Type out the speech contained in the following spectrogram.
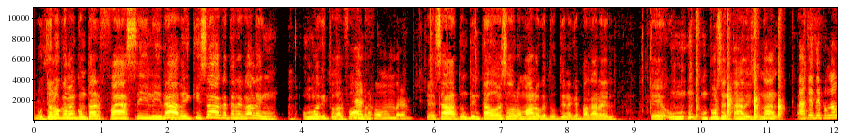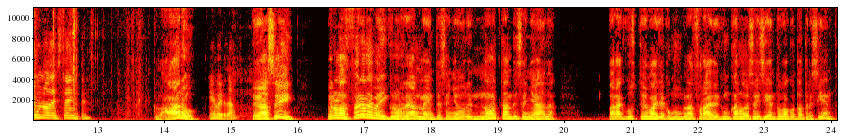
Usted lo que va a encontrar facilidades y quizás que te regalen un jueguito de La alfombra. alfombra. Exacto, un tintado de eso de lo malo que tú tienes que pagar el, eh, un, un porcentaje adicional. Para que te pongan uno decente. Claro, Es verdad. es así. Pero las ferias de vehículos realmente, señores, no están diseñadas para que usted vaya como un Black Friday, que un carro de 600 va a costar 300.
